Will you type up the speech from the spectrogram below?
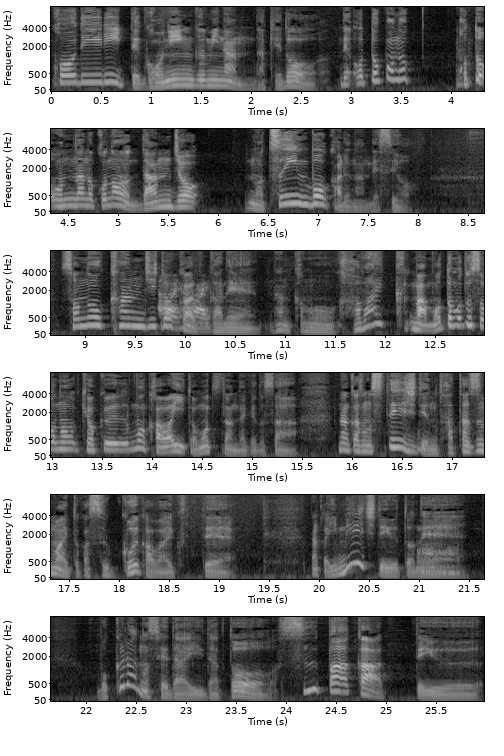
コーディー・リーって5人組なんだけど、で、男の子と女の子の男女のツインボーカルなんですよ。その感じとかがね、なんかもう可愛く、まあもともとその曲も可愛いと思ってたんだけどさ、なんかそのステージでの佇まいとかすっごい可愛くって、なんかイメージで言うとね、僕らの世代だと、スーパーカーっていう、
